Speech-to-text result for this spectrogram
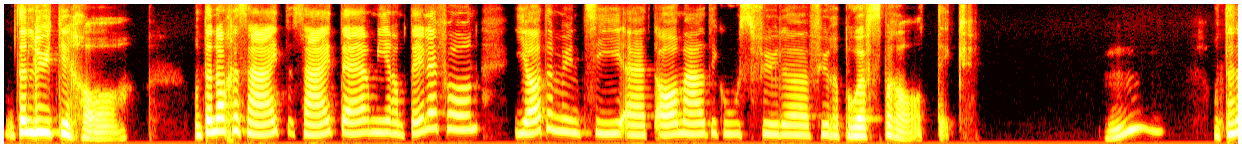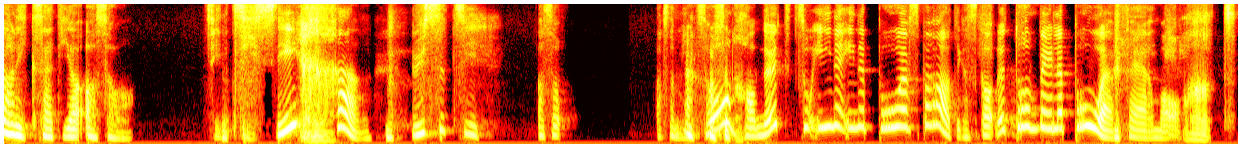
Und dann Leute ich an. Und dann sagt, sagt er mir am Telefon, ja, dann müssen Sie äh, die Anmeldung ausfüllen für eine Berufsberatung. Hm. Und dann habe ich gesagt, ja, also, sind Sie sicher? Wissen Sie, also, also mein Sohn kann nicht zu Ihnen in eine Berufsberatung. Es geht nicht darum, welchen Beruf er macht,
